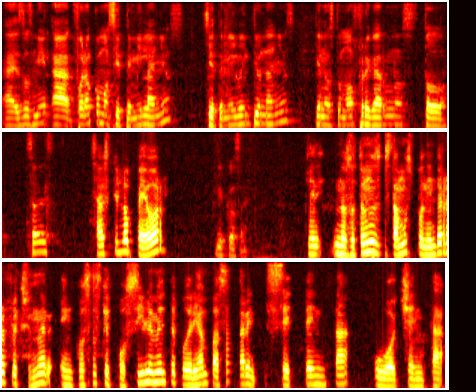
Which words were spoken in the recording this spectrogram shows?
ah, es 2000, ah, fueron como 7000 años, 7021 años que nos tomó fregarnos todo, ¿sabes? ¿Sabes qué es lo peor? ¿Qué cosa? Que nosotros nos estamos poniendo a reflexionar en cosas que posiblemente podrían pasar en 70 u 80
